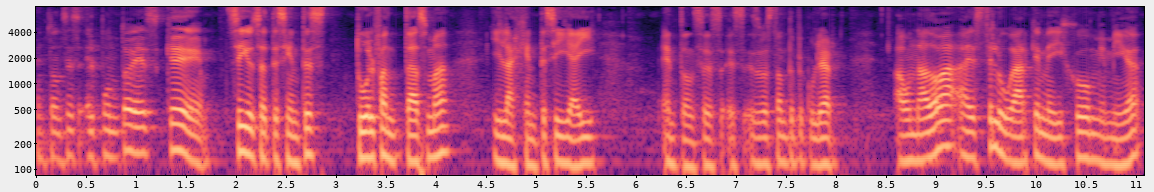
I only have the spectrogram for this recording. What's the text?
Entonces, el punto es que sí, o sea, te sientes tú el fantasma y la gente sigue ahí. Entonces, es, es bastante peculiar. Aunado a, a, este lugar que me dijo mi amiga,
